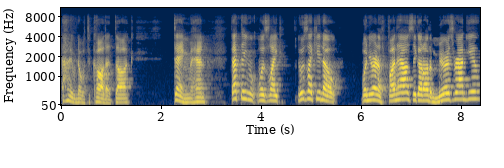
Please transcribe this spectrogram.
I don't even know what to call that, Doc. Dang, man. That thing was like... It was like, you know, when you're at a funhouse, they got all the mirrors around you?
